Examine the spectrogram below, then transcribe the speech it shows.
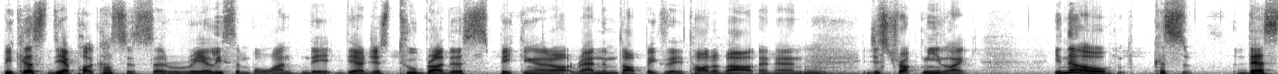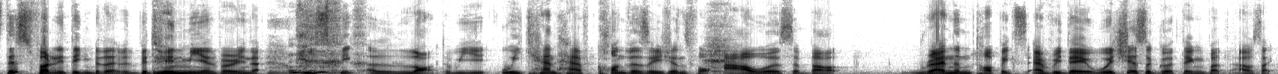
because their podcast is a really simple one. They they are just two brothers speaking about random topics they thought about, and then Mm. it just struck me like, you know, because there's this funny thing between me and Vereen that we speak a lot. We we can have conversations for hours about random topics every day, which is a good thing. But I was like,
